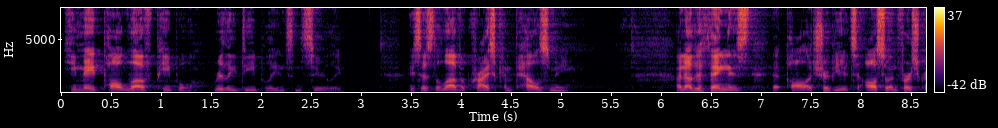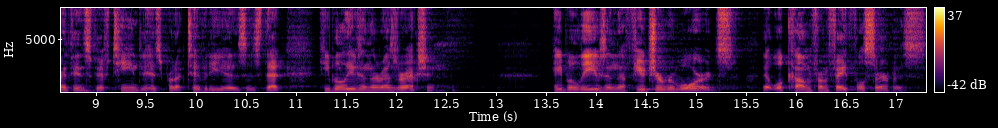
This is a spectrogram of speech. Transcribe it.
he made Paul love people really deeply and sincerely. He says, The love of Christ compels me. Another thing is that Paul attributes also in 1 Corinthians 15 to his productivity is, is that he believes in the resurrection. He believes in the future rewards that will come from faithful service.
